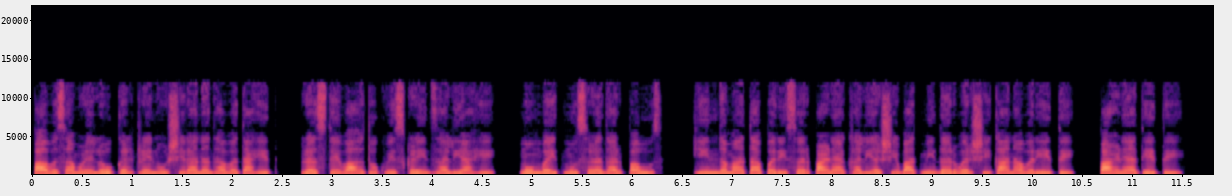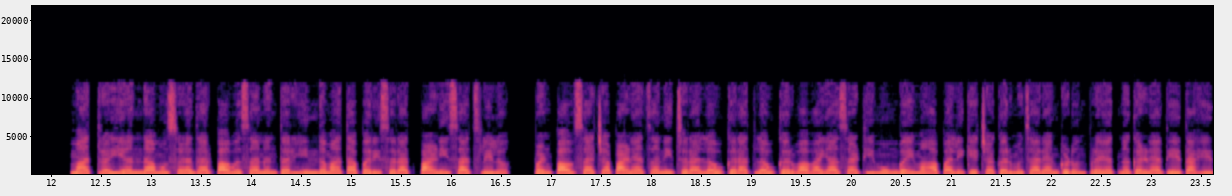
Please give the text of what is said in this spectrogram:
पावसामुळे लोकल ट्रेन उशिरानं धावत आहेत. रस्ते वाहतूक विस्कळीत झाली आहे. मुंबईत मुसळधार पाऊस हिंदमाता परिसर पाण्याखाली अशी बातमी दरवर्षी कानावर येते पाहण्यात येते. मात्र यंदा मुसळधार पावसानंतर हिंदमाता परिसरात पाणी साचलेलं पण पावसाच्या पाण्याचा निचरा लवकरात लवकर व्हावा यासाठी मुंबई महापालिकेच्या कर्मचाऱ्यांकडून प्रयत्न करण्यात येत आहेत.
